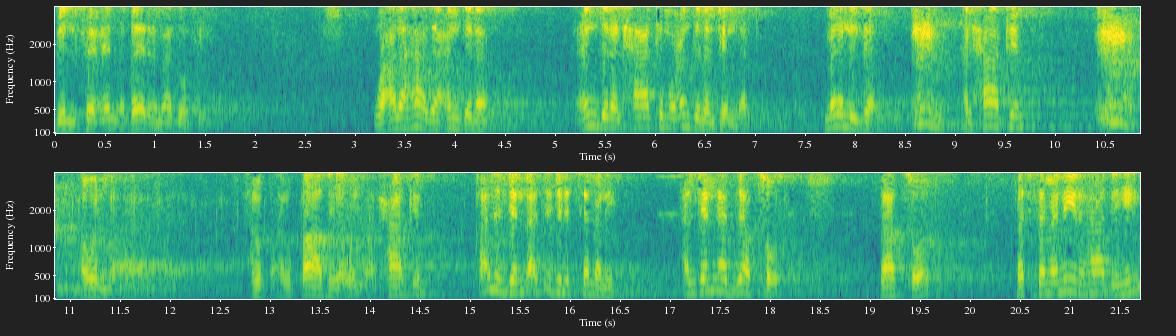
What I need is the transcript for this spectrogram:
بالفعل غير المأذون فيه. وعلى هذا عندنا عندنا الحاكم وعندنا الجلاد. من اللي زاد الحاكم أو القاضي أو الحاكم. قال للجلاد اجلد ثمانين الجلاد ذات صوت ذات صوت. فالثمانين هذه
